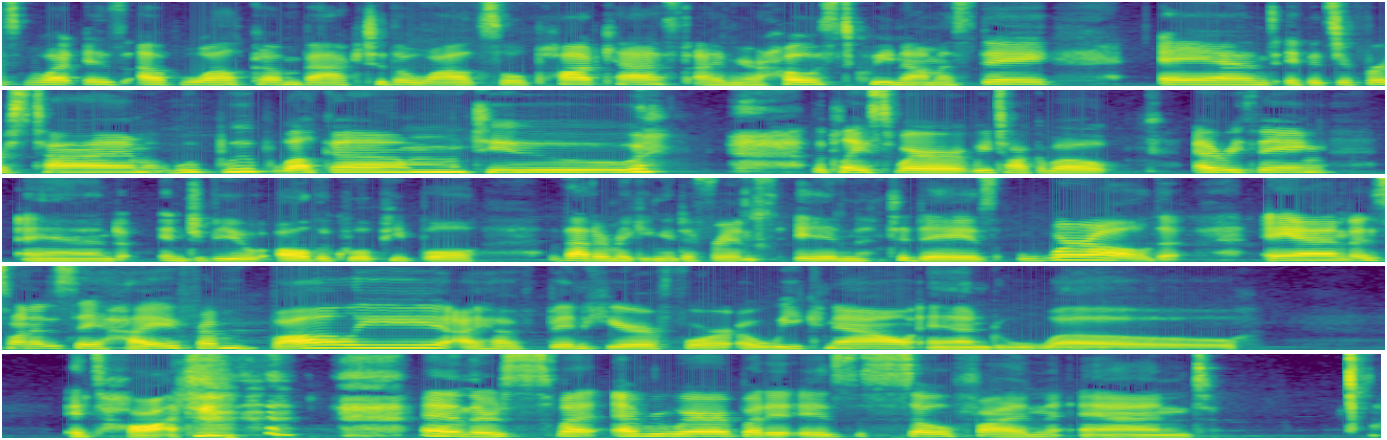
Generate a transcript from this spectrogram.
Guys, what is up? Welcome back to the Wild Soul Podcast. I'm your host, Queen Namaste. And if it's your first time, whoop whoop, welcome to the place where we talk about everything and interview all the cool people that are making a difference in today's world. And I just wanted to say hi from Bali. I have been here for a week now, and whoa, it's hot. and there's sweat everywhere, but it is so fun. And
